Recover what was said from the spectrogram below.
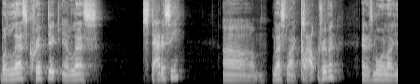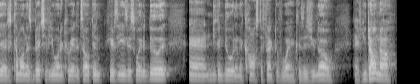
but less cryptic and less statusy, um, less like clout driven. And it's more like, yeah, just come on this bitch if you want to create a token. Here's the easiest way to do it. And you can do it in a cost effective way. Because as you know, if you don't know,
